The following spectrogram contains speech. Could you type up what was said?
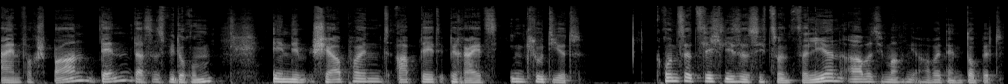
einfach sparen, denn das ist wiederum in dem SharePoint Update bereits inkludiert. Grundsätzlich ließ es sich zu installieren, aber Sie machen die Arbeit dann doppelt.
